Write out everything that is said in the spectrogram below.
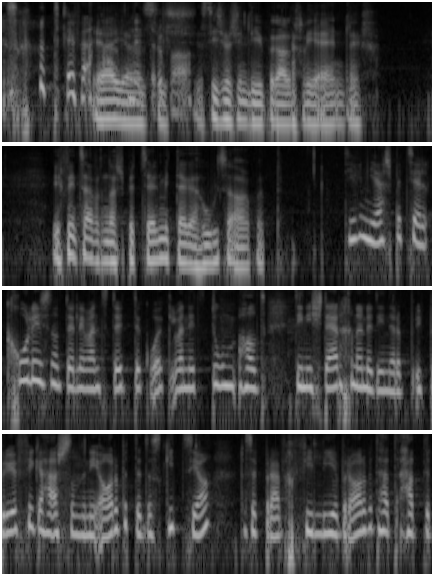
es kommt überhaupt ja, ja, nicht es drauf ist, an. es ist wahrscheinlich überall ein bisschen ähnlich. Ich finde es einfach noch speziell mit dieser Hausarbeit. Die finde ich auch speziell. Cool ist es natürlich, wenn es dort gut, wenn jetzt du halt deine Stärken nicht in einer in Prüfungen hast, sondern in Arbeiten, das gibt es ja, dass jemand einfach viel lieber Arbeit hat, hat er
